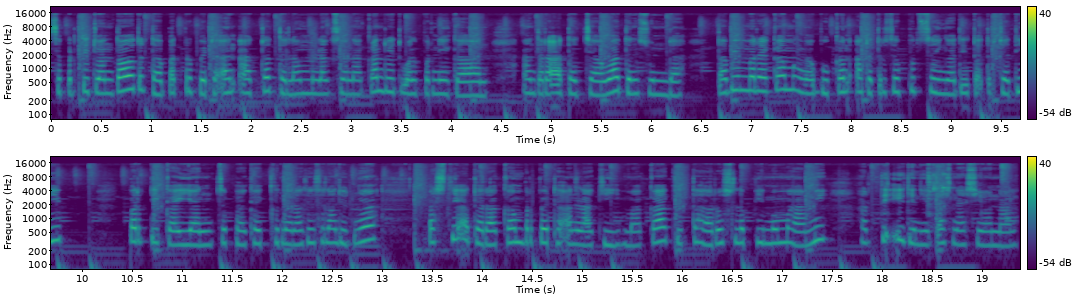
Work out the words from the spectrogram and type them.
Seperti contoh, terdapat perbedaan adat dalam melaksanakan ritual pernikahan antara adat Jawa dan Sunda, tapi mereka menggabungkan adat tersebut sehingga tidak terjadi pertikaian sebagai generasi selanjutnya pasti ada ragam perbedaan lagi maka kita harus lebih memahami arti identitas nasional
